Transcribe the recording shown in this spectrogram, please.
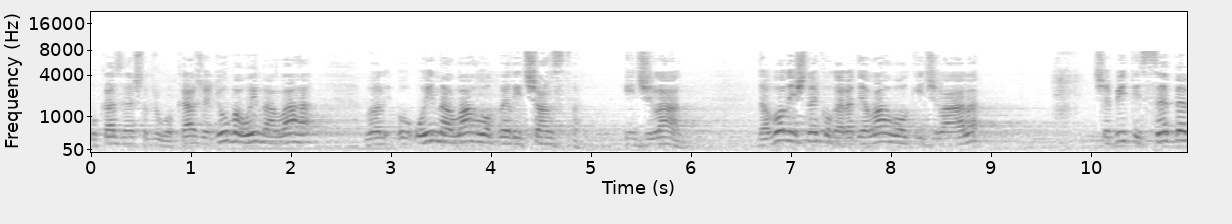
ukazuje nešto drugo. Kaže ljubav u ime Allaha, u ime Allahovog veličanstva i džlal. Da voliš nekoga radi Allahovog i džlala, će biti sebe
